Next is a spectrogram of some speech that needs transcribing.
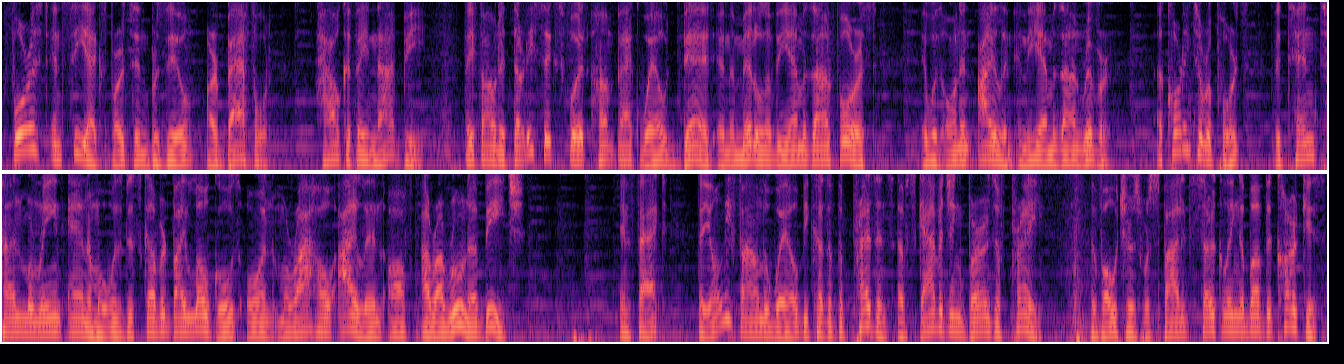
Forest and sea experts in Brazil are baffled. How could they not be? they found a 36-foot humpback whale dead in the middle of the Amazon forest. It was on an island in the Amazon River. According to reports, the 10-ton marine animal was discovered by locals on Marajo Island off Araruna Beach. In fact, they only found the whale because of the presence of scavenging birds of prey. The vultures were spotted circling above the carcass,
